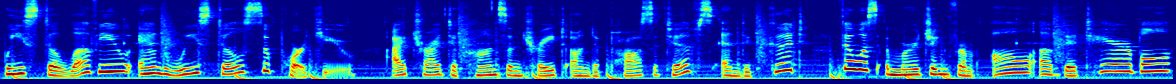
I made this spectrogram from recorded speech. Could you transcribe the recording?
we still love you, and we still support you. I tried to concentrate on the positives and the good that was emerging from all of the terrible,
